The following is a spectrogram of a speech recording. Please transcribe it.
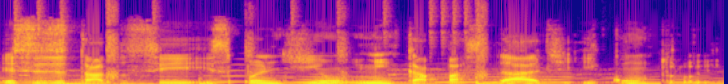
Esses estados se expandiam em incapacidade e controle.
